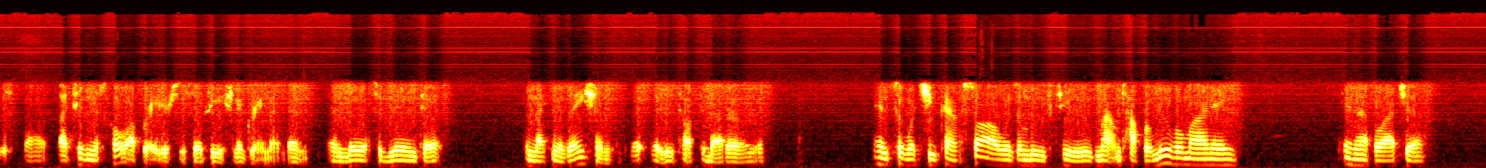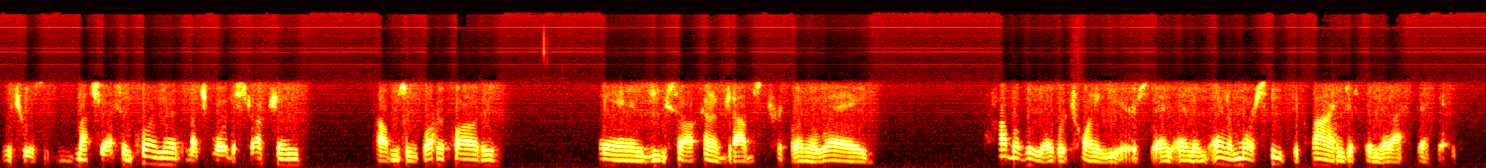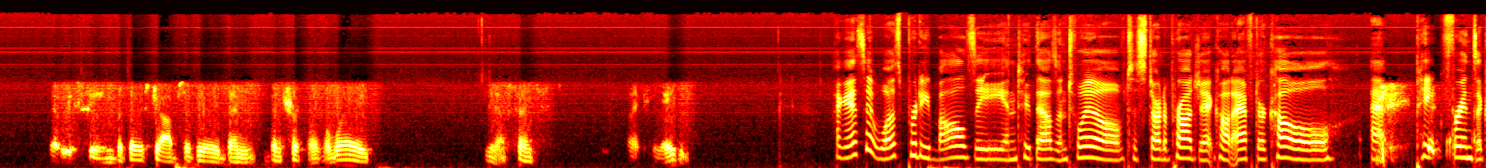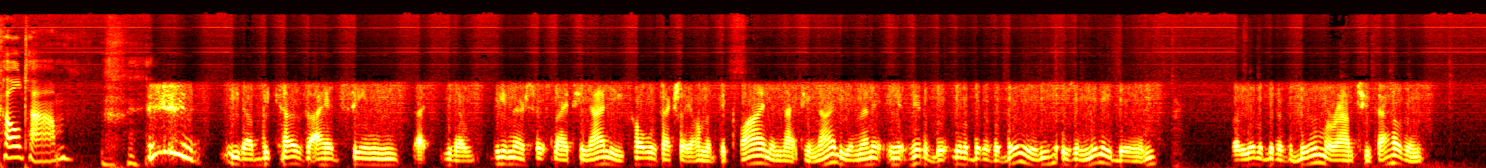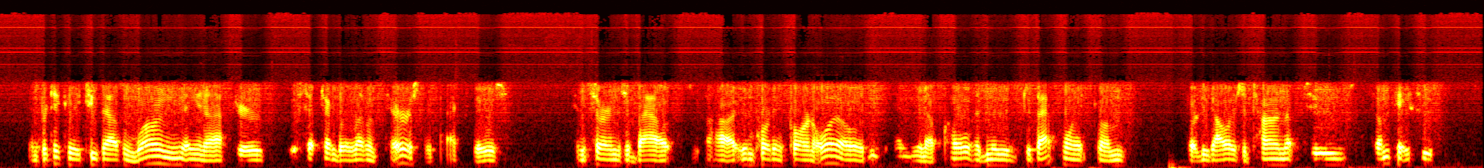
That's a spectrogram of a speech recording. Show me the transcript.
this uh, Bituminous Coal Operators Association agreement and, and Lewis agreeing to the mechanization that, that we talked about earlier. And so what you kind of saw was a move to mountaintop removal mining in Appalachia, which was much less employment, much more destruction, problems with water quality and you saw kind of jobs trickling away probably over 20 years and, and, and a more steep decline just in the last decade that we've seen. But those jobs have really been, been trickling away, you know, since 1980. I guess it was pretty ballsy in 2012 to start a project called After Coal at peak Friends of Coal time. you know, because I had seen, uh, you know, being there since 1990, coal was actually on the decline in 1990, and then it, it hit a bit, little bit of a boom. It was a mini boom, But a little bit of a boom around 2000, and particularly 2001. You know, after the September 11th terrorist attacks, there was concerns about uh, importing foreign oil, and, and you know, coal had moved at that point from thirty dollars a ton up to some cases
